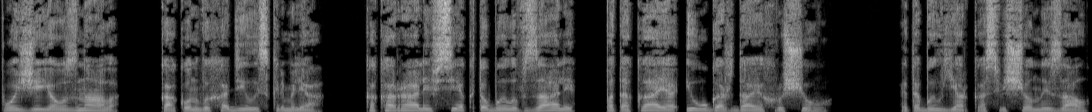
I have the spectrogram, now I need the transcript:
Позже я узнала, как он выходил из Кремля, как орали все, кто был в зале, потакая и угождая Хрущеву. Это был ярко освещенный зал,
